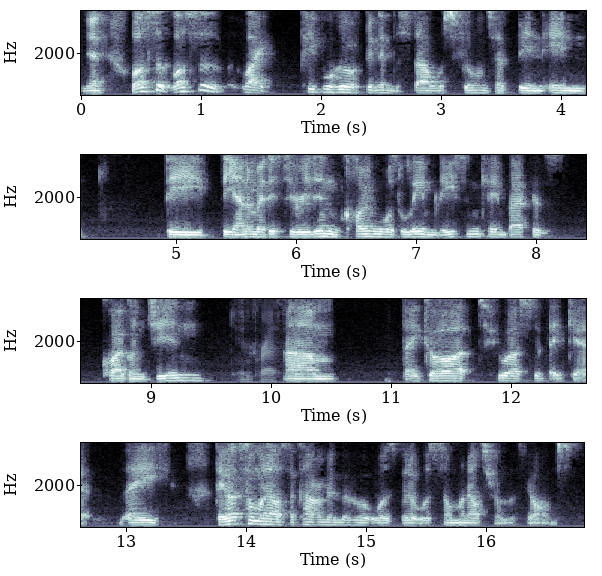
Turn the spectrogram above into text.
yeah, lots of lots of like people who have been in the Star Wars films have been in the the animated series. In Clone Wars, Liam Neeson came back as Qui Gon Jinn. Impressive. Um, they got who else did they get? They they got someone else. I can't remember who it was, but it was someone else from the films.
